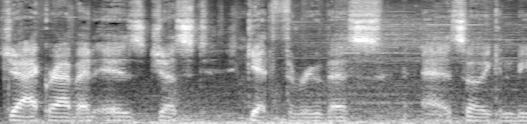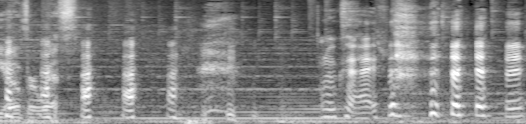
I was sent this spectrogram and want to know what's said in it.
Jackrabbit is just get through this uh, so it can be over with. Okay.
